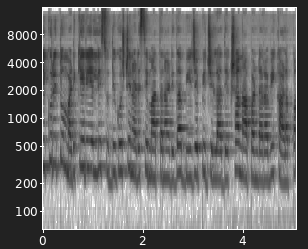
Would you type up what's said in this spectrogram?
ಈ ಕುರಿತು ಮಡಿಕೇರಿಯಲ್ಲಿ ಸುದ್ದಿಗೋಷ್ಠಿ ನಡೆಸಿ ಮಾತನಾಡಿದ ಬಿಜೆಪಿ ಜಿಲ್ಲಾಧ್ಯಕ್ಷ ನಾಪಂಡ ರವಿ ಕಾಳಪ್ಪ,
